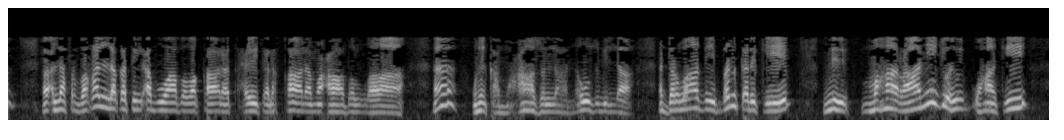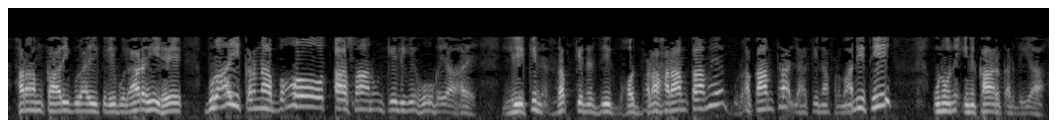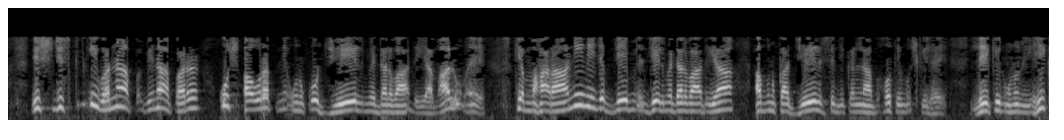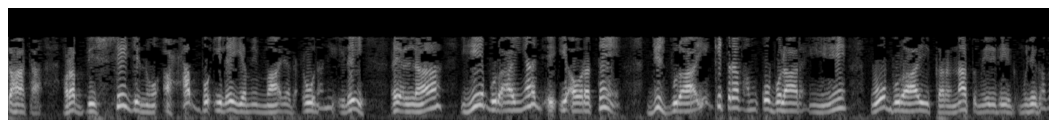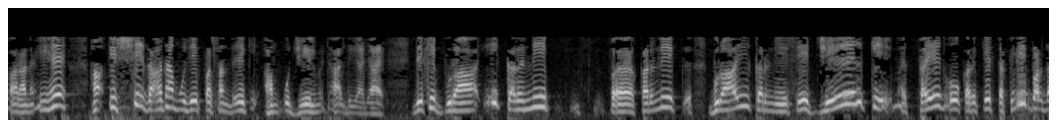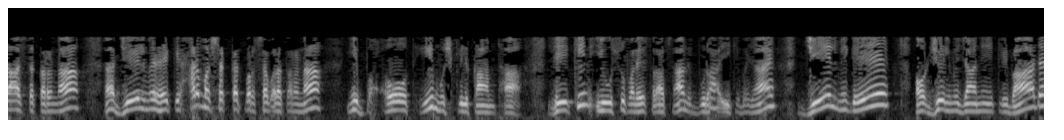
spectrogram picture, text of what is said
اللہ پر وغلقت الابواب وقالت ہی تلک قال معاذ اللہ انہیں کہا، معاذ اللہ، نعوذ باللہ، دروازے بند کر کے مہارانی جو ہے، وہاں کی حرام کاری برائی کے لیے بلا رہی ہے، برائی کرنا بہت آسان ان کے لیے ہو گیا ہے۔ لیکن رب کے نزدیک بہت بڑا حرام کام ہے، برا کام تھا، اللہ کی نافرمانی تھی، انہوں نے انکار کر دیا۔ اس جس کی بنا پر اس عورت نے ان کو جیل میں ڈلوا دیا۔ معلوم ہے کہ مہارانی نے جب جیل میں ڈلوا دیا اب ان کا جیل سے نکلنا بہت ہی مشکل ہے۔ لیکن انہوں نے یہی کہا تھا، رب سجن احب اے اللہ، یہ برائیاں یہ عورتیں جس برائی کی طرف ہم کو بلا رہی ہیں، وہ برائی کرنا تو میرے لیے مجھے گوارا نہیں ہے۔ ہاں اس سے زیادہ مجھے پسند ہے کہ ہم کو جیل میں ڈال دیا جائے۔ دیکھیں برائی کرنے کرنے، برائی کرنے سے جیل کے میں قید ہو کر کے تکلیف برداشت کرنا ہاں، جیل میں رہ کے ہر مشقت پر صبر کرنا یہ بہت ہی مشکل کام تھا۔ لیکن یوسف علیہ السلام نے برائی کے بجائے جیل میں گئے اور جیل میں جانے کے بعد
